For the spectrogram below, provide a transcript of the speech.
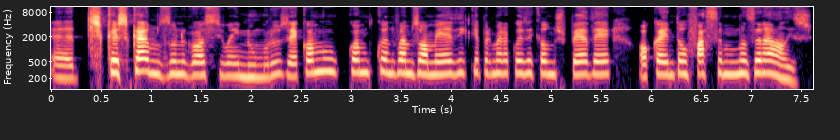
uh, descascamos o negócio em números, é como, como quando vamos ao médico, a primeira coisa que ele nos pede é, ok, então faça-me umas análises.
